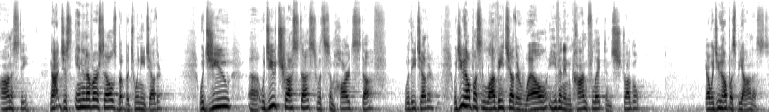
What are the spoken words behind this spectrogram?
honesty, not just in and of ourselves, but between each other? Would you, uh, would you trust us with some hard stuff? with each other? Would you help us love each other well, even in conflict and struggle? God, would you help us be honest?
